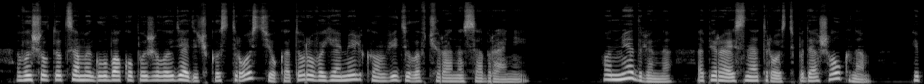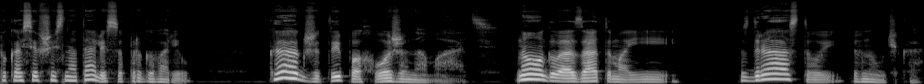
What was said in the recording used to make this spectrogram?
— вышел тот самый глубоко пожилой дядечка с тростью, которого я мельком видела вчера на собрании. Он медленно, опираясь на трость, подошел к нам и, покосившись на Талиса, проговорил. «Как же ты похожа на мать! Но глаза-то мои! Здравствуй, внучка!»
